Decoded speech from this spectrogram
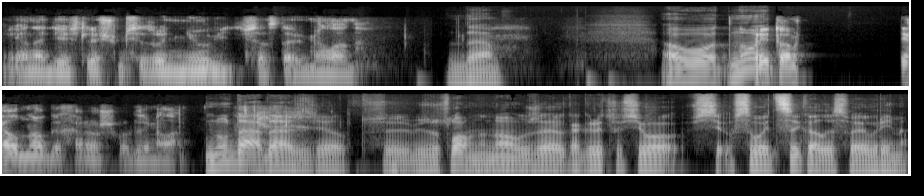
я надеюсь, в следующем сезоне не увидеть в составе Милана. Да. Вот, ну... При том, что сделал много хорошего для Милана. Ну да, да, сделал, безусловно, но уже, как говорится, всего, всего свой цикл и свое время.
